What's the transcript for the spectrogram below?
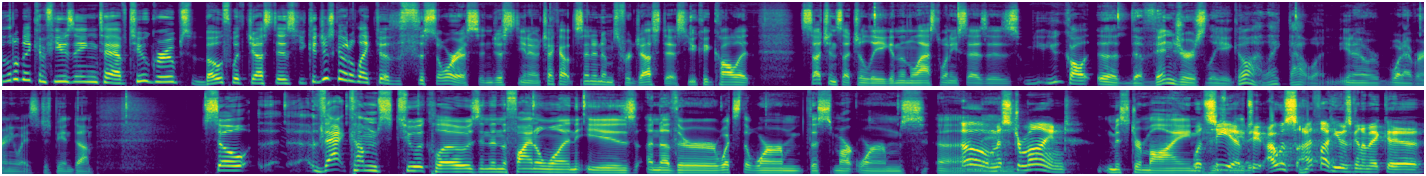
little bit confusing to have two groups both with justice? You could just go to like to the thesaurus and just you know check out synonyms for justice. You could call it such and such a league, and then the last one he says is you you could call it uh, the Avengers League. Oh, I like that one, you know, or whatever. Anyways, just being dumb." So uh, that comes to a close, and then the final one is another. What's the worm? The smart worms. Uh, Oh, name? Mr. Mind. Mr. Mind. What's he up to? I was I thought he was going to make a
